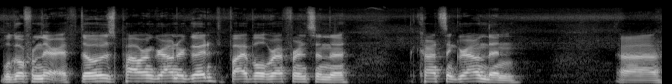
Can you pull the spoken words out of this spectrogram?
we'll go from there. If those power and ground are good, 5 volt reference and the, the constant ground, then uh,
